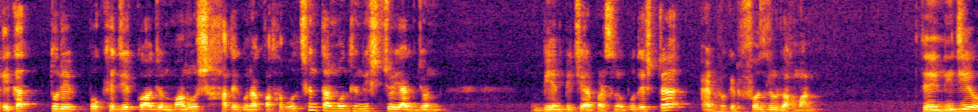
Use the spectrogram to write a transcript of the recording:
একাত্তরের পক্ষে যে কজন মানুষ হাতে গোনা কথা বলছেন, তার মধ্যে নিশ্চয়ই একজন বিএনপি চেয়ারপারসন উপদেষ্টা অ্যাডভোকেট ফজলুর রহমান। তিনি নিজেও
